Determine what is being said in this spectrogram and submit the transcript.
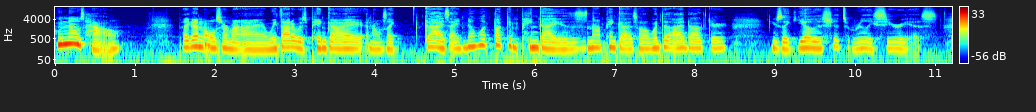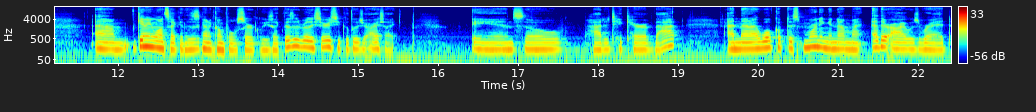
Who knows how? But I got an ulcer in my eye, and we thought it was pink eye, and I was like, guys, I know what fucking pink eye is. This is not pink eye. So I went to the eye doctor. He was like, yo, this shit's really serious. Um, give me one second. This is gonna come full circle. He's like, this is really serious. You could lose your eyesight. And so had to take care of that. And then I woke up this morning and now my other eye was red,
